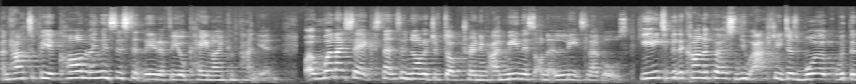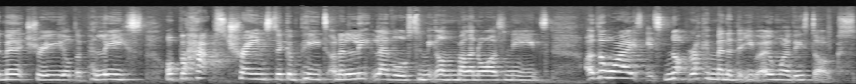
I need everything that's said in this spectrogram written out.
and how to be a calm and consistent leader for your canine companion. And when I say extensive knowledge of dog training, I mean this on elite levels. You need to be the kind of person who actually does work with the military or the police, or perhaps trains to compete on elite levels to meet on Malinois' needs. Otherwise, it's not recommended that you own one of these dogs.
